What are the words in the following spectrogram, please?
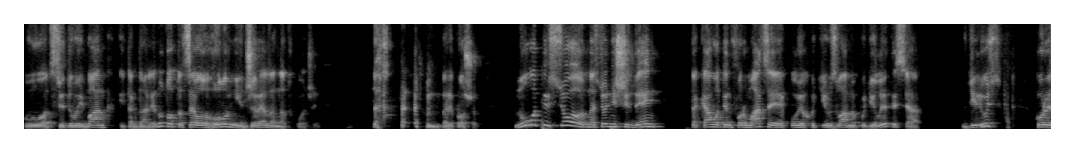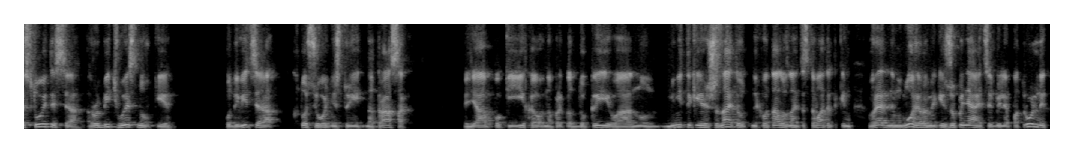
от, Світовий банк і так далі. Ну, тобто, це головні джерела надходжень. Перепрошую. Ну, от і все. На сьогоднішній день така от інформація, яку я хотів з вами поділитися. Ділюсь, користуйтеся, робіть висновки. Подивіться, хто сьогодні стоїть на трасах. Я поки їхав, наприклад, до Києва. Ну мені таки, що знаєте, от не хватало, знаєте, ставати таким вредним блогером, який зупиняється біля патрульних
